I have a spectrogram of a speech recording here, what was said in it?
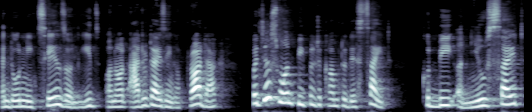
and don't need sales or leads or not advertising a product, but just want people to come to their site, could be a news site,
